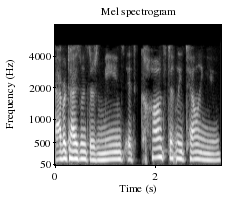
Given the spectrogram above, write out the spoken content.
advertisements, there's memes. It's constantly telling you,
